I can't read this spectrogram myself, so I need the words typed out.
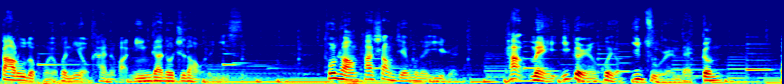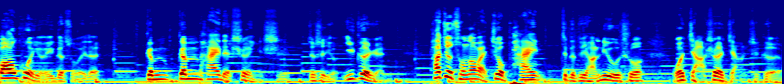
大陆的朋友或你有看的话，你应该都知道我的意思。通常他上节目的艺人，他每一个人会有一组人在跟，包括有一个所谓的跟跟拍的摄影师，就是有一个人。他就从头到尾就拍这个对象，例如说，我假设讲这个，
